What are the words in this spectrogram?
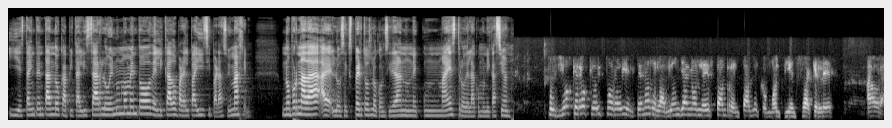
y está intentando capitalizarlo en un momento delicado para el país y para su imagen. No por nada los expertos lo consideran un, maestro de la comunicación. Pues yo creo que hoy por hoy el tema del avión ya no le es tan rentable como él piensa que le es. Ahora,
